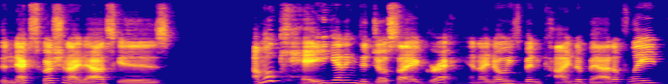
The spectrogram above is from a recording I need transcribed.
the next question I'd ask is I'm okay getting to Josiah Gray, and I know he's been kind of bad of late,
